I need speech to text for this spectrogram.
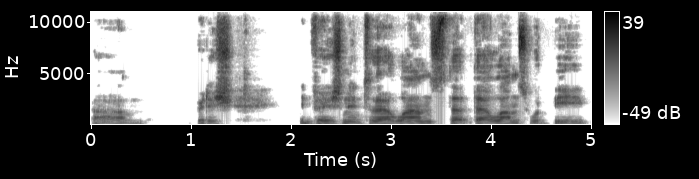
um, British invasion into their lands, that their lands would be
